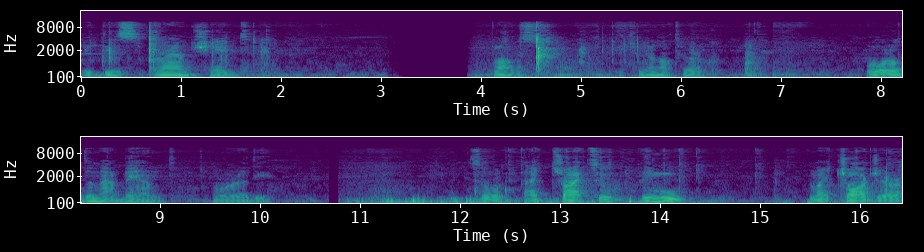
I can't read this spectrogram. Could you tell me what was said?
with these round shaped plugs it will not work. All of them are bent already so I try to remove my charger.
